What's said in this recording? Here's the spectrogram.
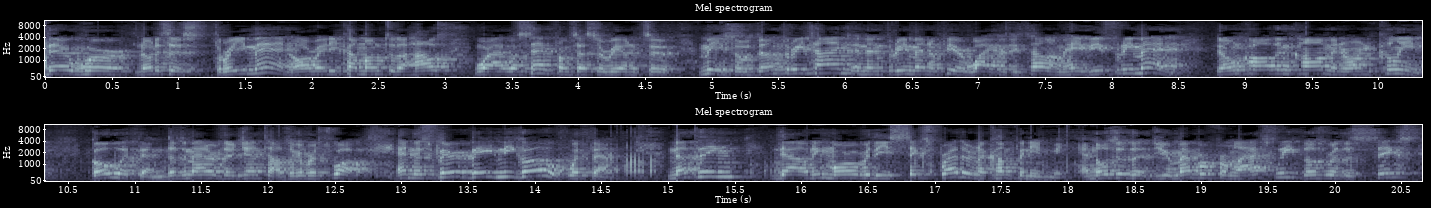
there were, notice this, three men already come unto the house where I was sent from Caesarea unto me. So it was done three times, and then three men appear. Why? Because he's telling them, hey, these three men, don't call them common or unclean. Go with them. It doesn't matter if they're Gentiles. Look at verse 12. And the Spirit bade me go with them. Nothing doubting. Moreover, these six brethren accompanied me. And those are the, do you remember from last week? Those were the six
